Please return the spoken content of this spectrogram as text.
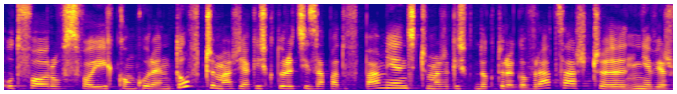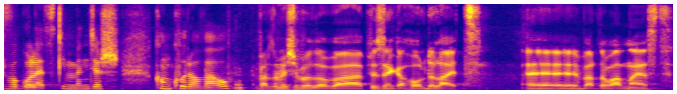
utworów swoich konkurentów? Czy masz jakiś, który ci zapadł w pamięć? Czy masz jakiś, do którego wracasz? Czy nie wiesz w ogóle, z kim będziesz konkurował? Bardzo mi się podoba piosenka Hold the Light. E, bardzo ładna jest.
